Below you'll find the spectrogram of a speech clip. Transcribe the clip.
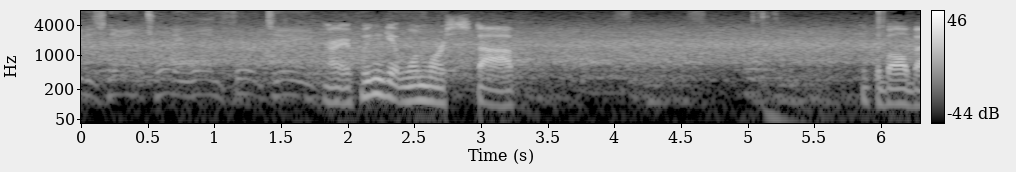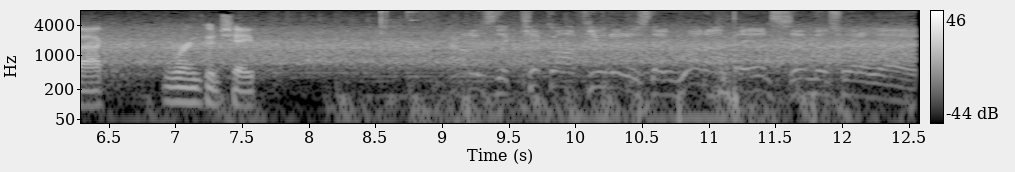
lead is now 21-14. All right, if we can get one more stop, get the ball back, we're in good shape. Out is the kickoff unit as they run up and send this one away.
